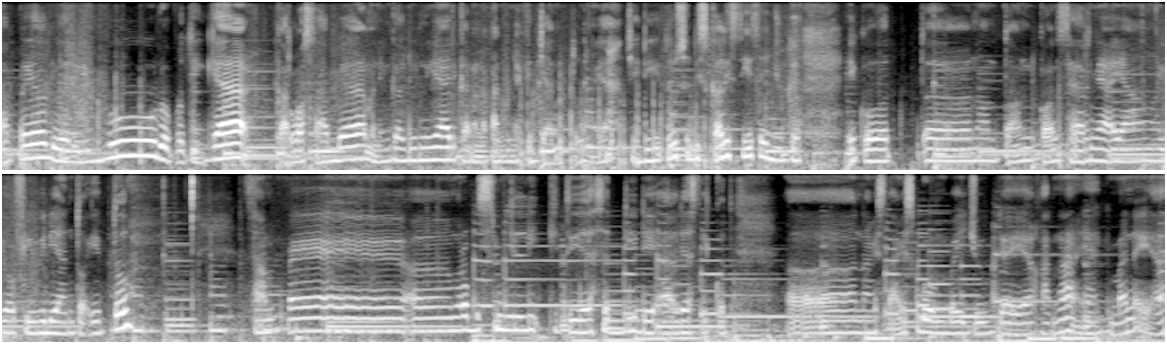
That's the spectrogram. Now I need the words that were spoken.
April 2023 Carlos Saba meninggal dunia dikarenakan penyakit jantung ya. Jadi itu sedih sekali sih saya juga ikut uh, nonton konsernya yang Yofi Widianto itu sampai uh, merobes mili gitu ya sedih deh alias ikut uh, nangis-nangis Bombay juga ya karena ya gimana ya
